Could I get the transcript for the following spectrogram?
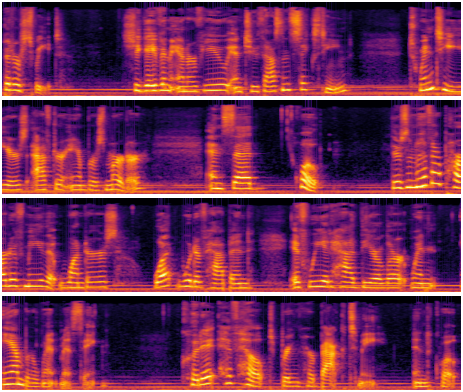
bittersweet. She gave an interview in 2016, 20 years after Amber's murder, and said, quote, There's another part of me that wonders what would have happened if we had had the alert when Amber went missing. Could it have helped bring her back to me? End quote.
